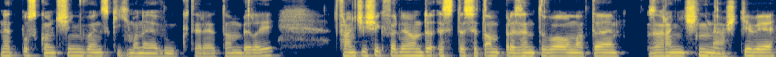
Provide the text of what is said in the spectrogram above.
hned po skončení vojenských manévrů, které tam byly. František Ferdinand de Este se tam prezentoval na té zahraniční náštěvě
